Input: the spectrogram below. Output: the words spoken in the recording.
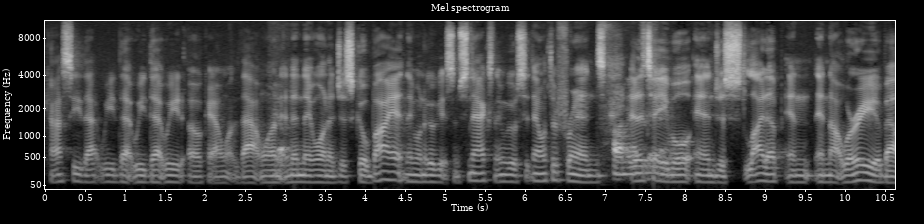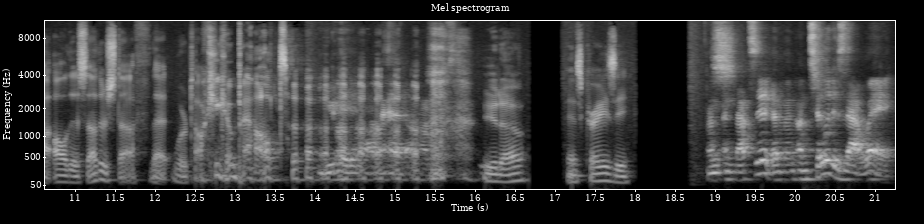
can I see that weed, that weed, that weed? Okay, I want that one. Yeah. And then they want to just go buy it and they want to go get some snacks and then we go sit down with their friends at a table and just light up and, and not worry about all this other stuff that we're talking about. you hit it on the head. You know, it's crazy. And, and that's it. And then until it is that way,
